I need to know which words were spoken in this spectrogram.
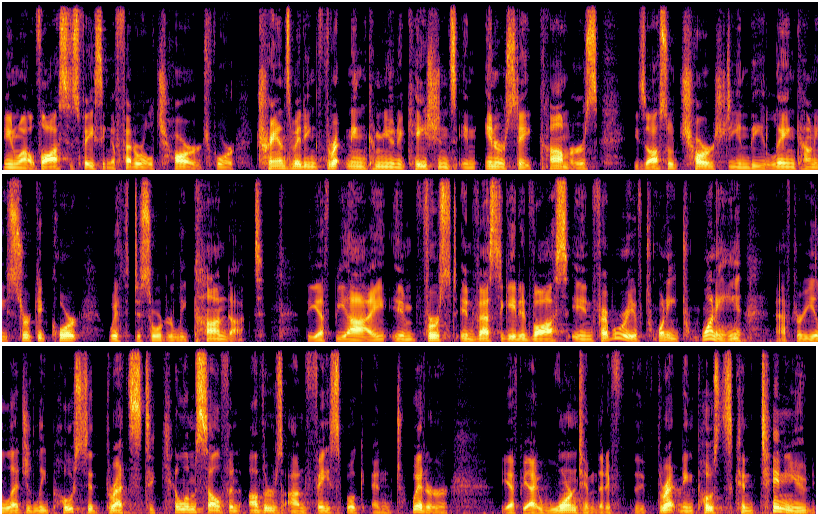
Meanwhile, Voss is facing a federal charge for transmitting threatening communications in interstate commerce. He's also charged in the Lane County Circuit Court with disorderly conduct. The FBI first investigated Voss in February of 2020 after he allegedly posted threats to kill himself and others on Facebook and Twitter. The FBI warned him that if the threatening posts continued,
